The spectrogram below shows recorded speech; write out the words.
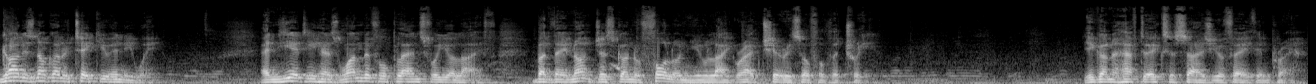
God is not going to take you anyway. And yet, He has wonderful plans for your life. But they're not just going to fall on you like ripe cherries off of a tree. You're going to have to exercise your faith in prayer.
